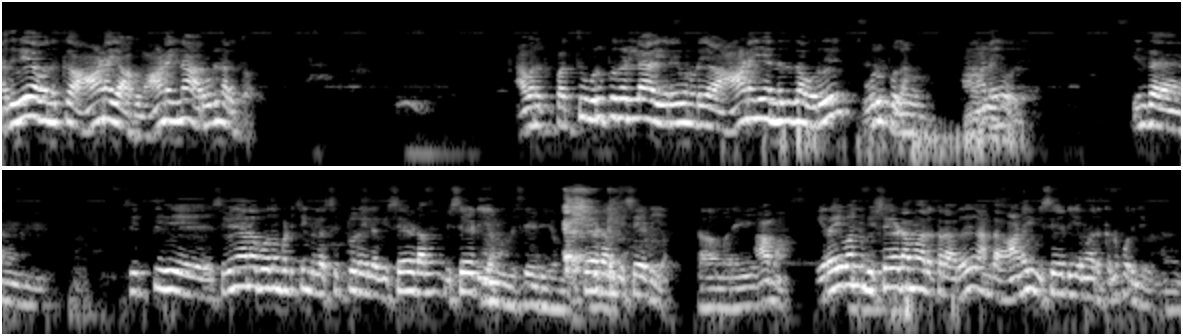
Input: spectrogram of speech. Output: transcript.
அதுவே அவனுக்கு ஆணையாகும். ஆணைனா அருள்னு அர்த்தம். அவனுக்கு பத்து உறுப்புகள்ல இறைவனுடைய ஆணையே என்னதுதான்? ஒரு உறுப்பு தான் ஆணை ஒரு. இந்த சித்தி சிவஞான போதம் படிச்சீங்கல்ல சிற்றுரையில விசேடம் விசேடியம். விசேடியம். விசேடம் விசேடியம். தாமரை. ஆமா. இறைவன் விசேடமா இருக்கிறாரு அந்த ஆணை விசேடியமா இருக்குன்னு புரிஞ்சுக்கணும்.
